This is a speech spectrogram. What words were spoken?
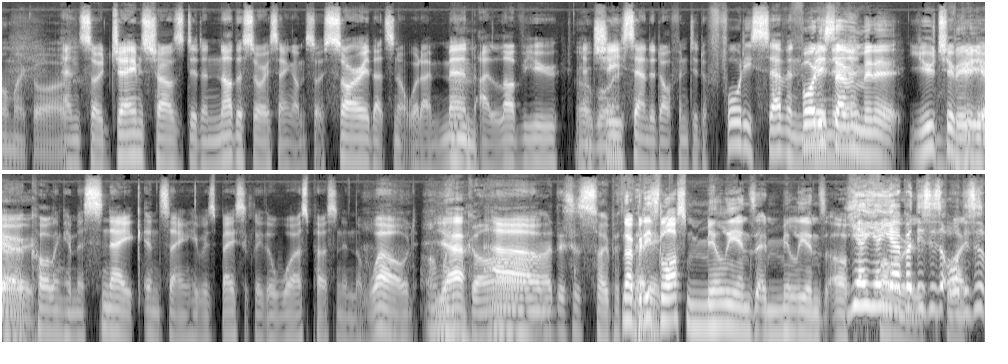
Oh my god. And so James Charles did another story saying, I'm so sorry, that's not what I meant. I love you. and. Oh, boy. she sounded off and did a 47 47 minute minute YouTube video. video. calling him a snake and saying he was basically the worst person in the world. oh yeah. my god, Um, this is so pathetic. No, but he's lost millions and millions of. Yeah, yeah, yeah. But this is all. like- This is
